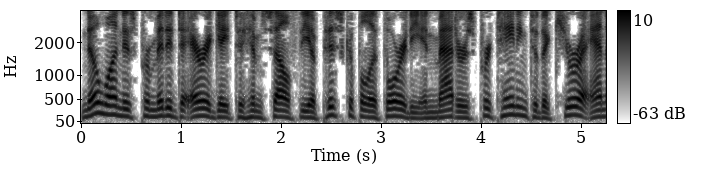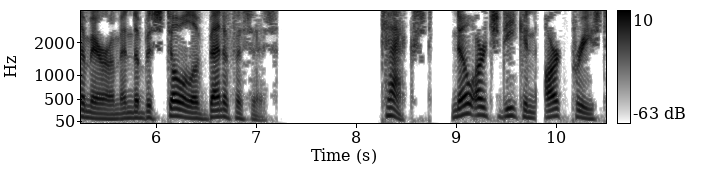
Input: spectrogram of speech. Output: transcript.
No one is permitted to arrogate to himself the episcopal authority in matters pertaining to the cura animarum and the bestowal of benefices. Text. No archdeacon, archpriest,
